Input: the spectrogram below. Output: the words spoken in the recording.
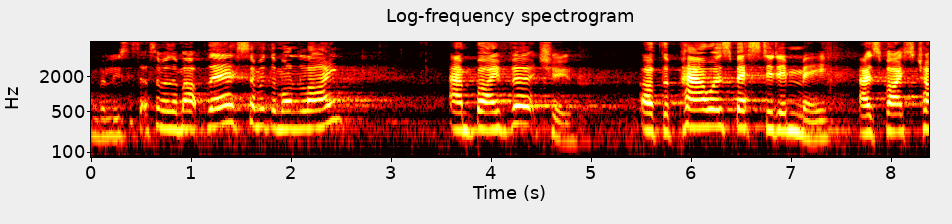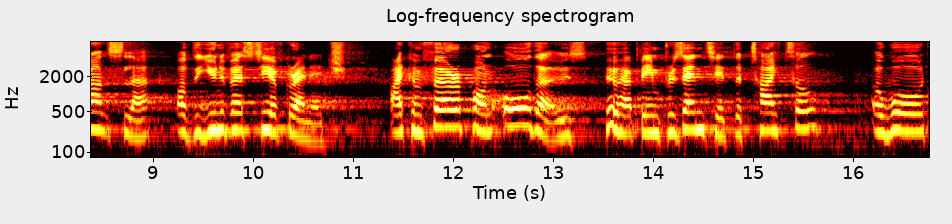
I'm going to lose this. Some of them up there, some of them online. And by virtue of the powers vested in me as Vice-Chancellor of the University of Greenwich, I confer upon all those who have been presented the title, award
